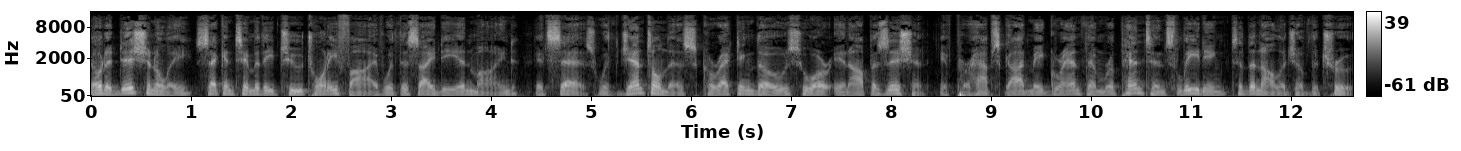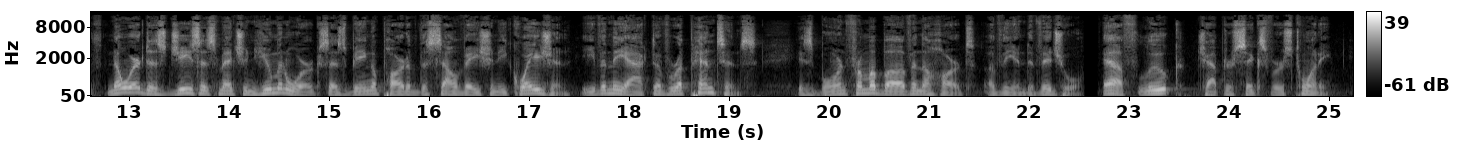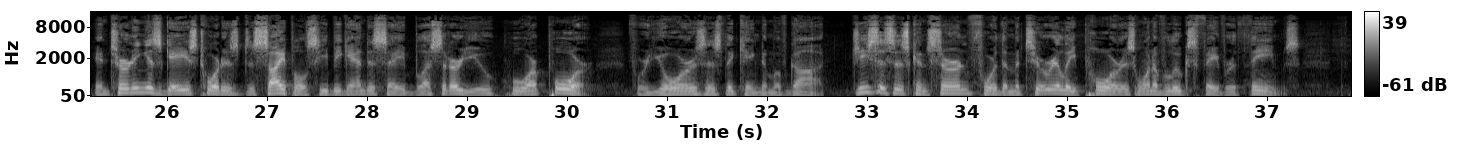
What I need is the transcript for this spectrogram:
Note additionally 2 Timothy 2:25 with this idea in mind. It says, "With gentleness correcting those who are in opposition, if perhaps God may grant them repentance leading to the knowledge of the truth." Nowhere does Jesus mention human works as being a part of the salvation equation. Even the act of repentance is born from above in the heart of the individual. F. Luke chapter 6 verse 20. And turning his gaze toward his disciples, he began to say, Blessed are you who are poor, for yours is the kingdom of God. Jesus' concern for the materially poor is one of Luke's favorite themes.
